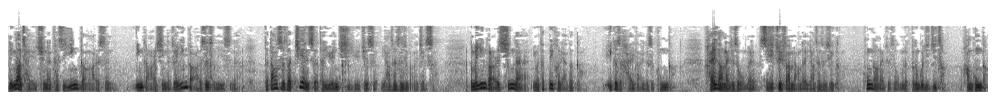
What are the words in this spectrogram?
临港产业区呢，它是因港而生，因港而兴的。这个因港而生什么意思呢？”它当时它建设，它缘起于就是阳山深水港的建设。那么因港而兴呢？因为它背靠两个港，一个是海港，一个是空港。海港呢，就是我们世界最繁忙的阳山深水港；空港呢，就是我们的浦东国际机场、航空港。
